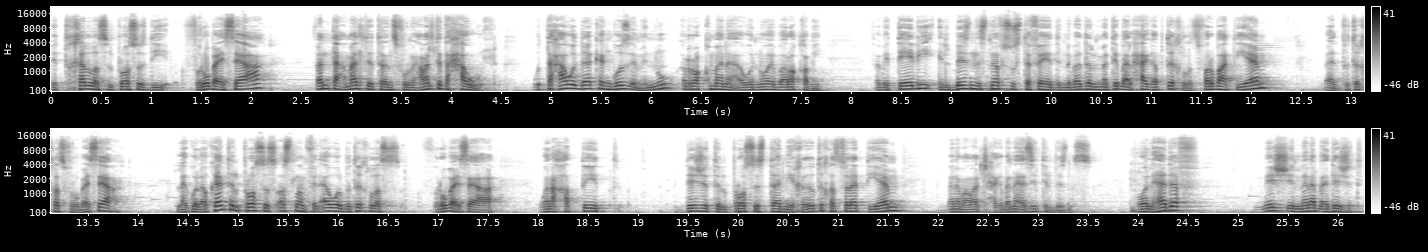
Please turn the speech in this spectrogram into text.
بتخلص ال process دي في ربع ساعة فأنت عملت transform عملت تحول. والتحول ده كان جزء منه الرقمنة أو إن هو يبقى رقمي. فبالتالي ال business نفسه استفاد إن بدل ما تبقى الحاجة بتخلص في أربع أيام بقت بتخلص في ربع ساعة. لكن لو كانت ال process أصلا في الأول بتخلص في ربع ساعة وأنا حطيت digital process تانية خليته تخلص ثلاث أيام يبقى أنا ما عملتش حاجة يبقى أنا اذيت ال business. هو الهدف مش إن أنا أبقى digital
